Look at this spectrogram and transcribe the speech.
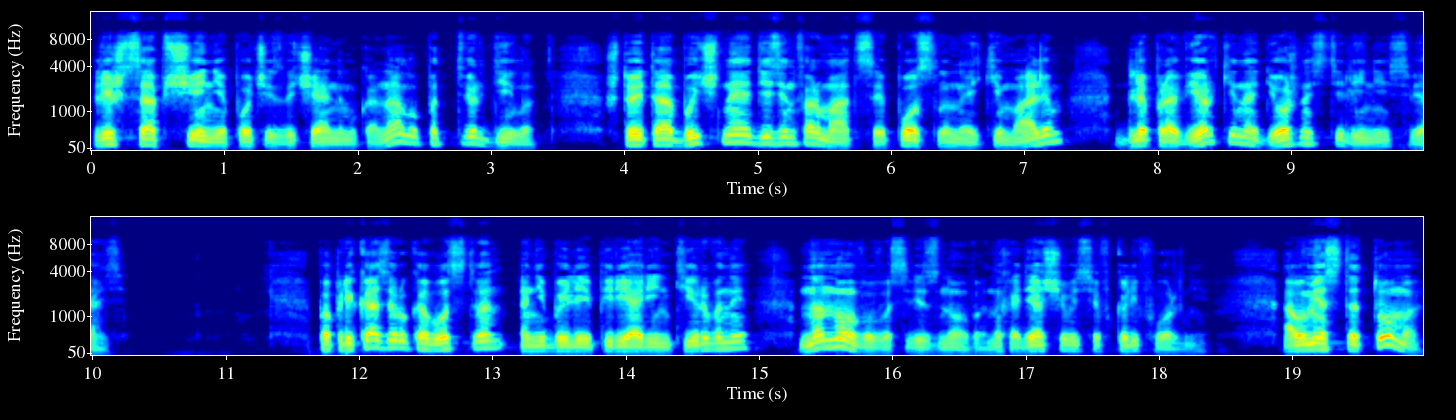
Лишь сообщение по чрезвычайному каналу подтвердило, что это обычная дезинформация, посланная Кемалем для проверки надежности линии связи. По приказу руководства они были переориентированы на нового связного, находящегося в Калифорнии. А вместо Тома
